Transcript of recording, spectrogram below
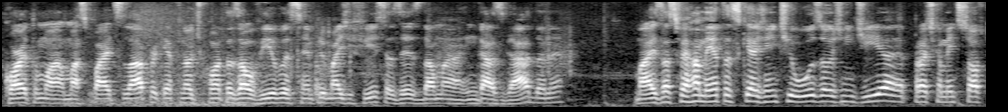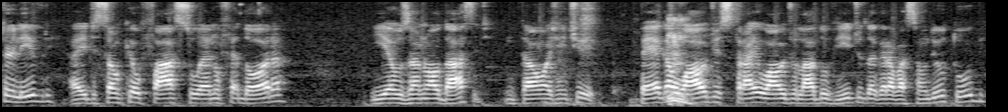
corta uma, umas partes lá, porque afinal de contas ao vivo é sempre mais difícil, às vezes dá uma engasgada, né? Mas as ferramentas que a gente usa hoje em dia é praticamente software livre. A edição que eu faço é no Fedora e é usando o Audacity. Então a gente pega o áudio, extrai o áudio lá do vídeo da gravação do YouTube.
